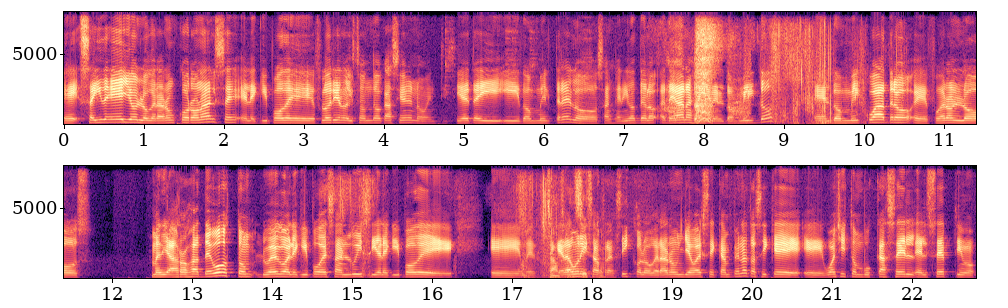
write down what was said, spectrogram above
Eh, seis de ellos lograron coronarse. El equipo de Florida lo hizo en dos ocasiones, 97 y, y 2003. Los Angelinos de, los- de Anaheim en el 2002. En el 2004 eh, fueron los Medias Rojas de Boston. Luego el equipo de San Luis y el equipo de... eh, San queda uno y San Francisco. Francisco lograron llevarse el campeonato. Así que eh, Washington busca ser el séptimo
